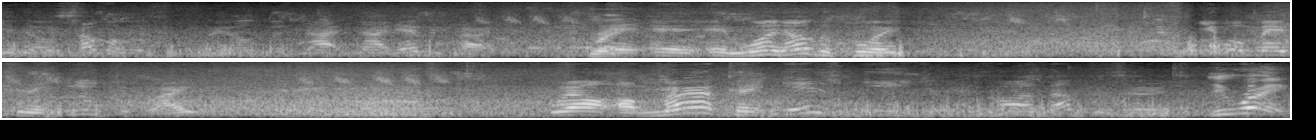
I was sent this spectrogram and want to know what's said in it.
you know, some of us rebel, but not not everybody. Right. And, and, and one other point, you were mentioning Egypt, right? Well, America is Egypt, as far as I'm concerned. You're right.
